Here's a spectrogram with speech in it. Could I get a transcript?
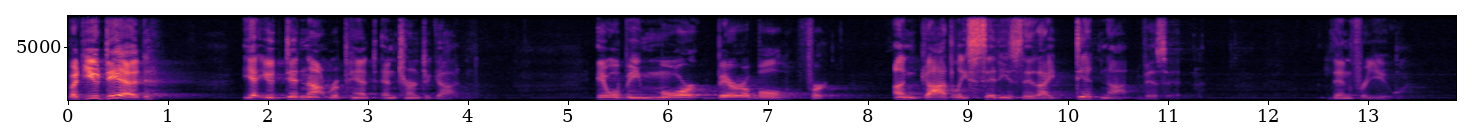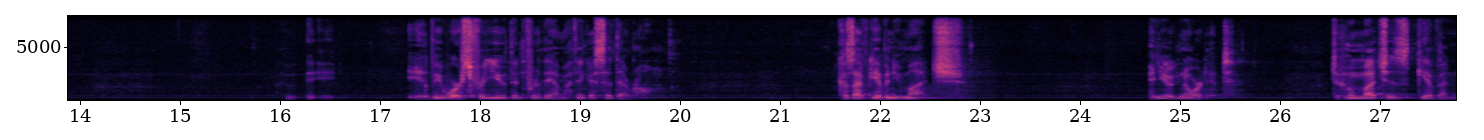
But you did, yet you did not repent and turn to God. It will be more bearable for ungodly cities that I did not visit than for you. It'll be worse for you than for them. I think I said that wrong. Because I've given you much and you ignored it. To whom much is given,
